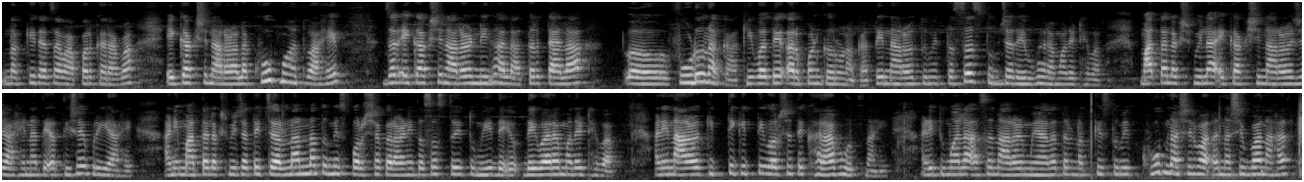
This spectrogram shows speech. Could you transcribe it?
नक्की त्याचा वापर करावा. एकाक्षी नारळाला खूप महत्त्व आहे. जर एकाक्षी नारळ निघाला तर त्याला फोडू नका किंवा ते अर्पण करू नका. ते नारळ तुम्ही तसंच तुमच्या देवघरामध्ये ठेवा. माता लक्ष्मीला एकाक्षी नारळ जे आहे ना ते अतिशय प्रिय आहे. आणि माता लक्ष्मीच्या ते चरणांना तुम्ही स्पर्श करा आणि तसंच ते तुम्ही देव देवाऱ्यामध्ये ठेवा. आणि नारळ किती किती वर्ष ते खराब होत नाही. आणि तुम्हाला असं नारळ मिळालं तर नक्कीच तुम्ही खूप नशीबा नशीबवान आहात.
